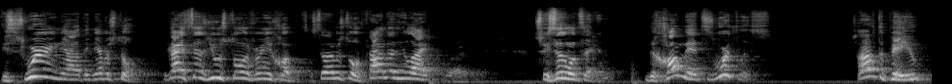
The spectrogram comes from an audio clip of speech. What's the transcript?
He's swearing now that he never stole. The guy says, you stole it from your chametz. He said, I never stole. Found out he lied. Right. So he says, one second. The chametz is worthless. So I have to pay you.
